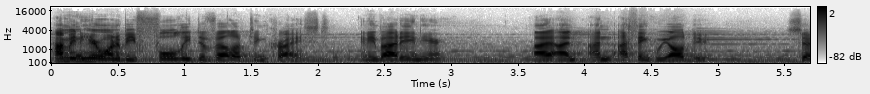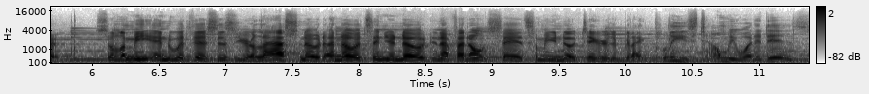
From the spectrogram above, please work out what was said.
How many here want to be fully developed in Christ? Anybody in here? I, I, I think we all do. So, so let me end with this. This is your last note. I know it's in your note, and if I don't say it, some of you note takers will be like, please tell me what it is.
